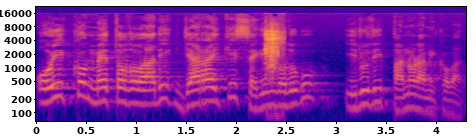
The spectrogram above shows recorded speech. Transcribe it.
ohiko metodoarik jarraikiz egingo dugu irudi panoramiko bat.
